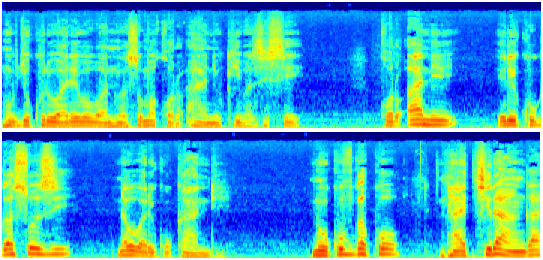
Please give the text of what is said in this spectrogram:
mu by'ukuri wareba abantu basoma korani ukibaza ese korani iri ku gasozi nabo bari ku kandi. Ni ukuvuga ko nta kiranga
